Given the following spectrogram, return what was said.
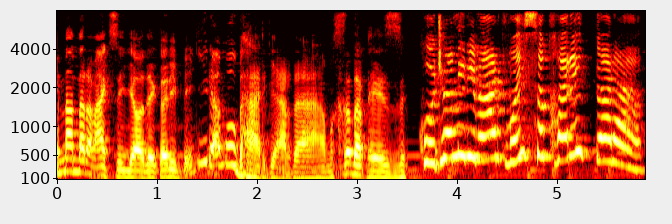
من برم عکس یادگاری بگیرم و برگردم. خدافز کجا میری مرد؟ وایسا کارت دارم.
